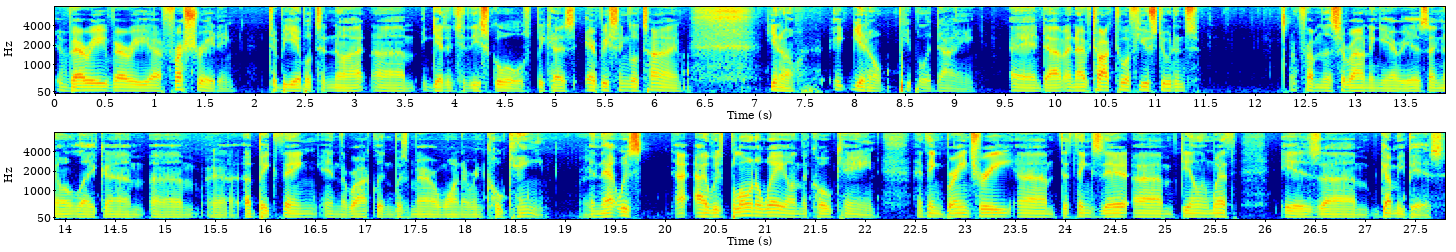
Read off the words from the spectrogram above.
very, very uh, frustrating to be able to not um, get into these schools because every single time, you know, you know, people are dying. And um, and I've talked to a few students from the surrounding areas. I know, like um, um, uh, a big thing in the Rockland was marijuana and cocaine, Right. and that was I, I was blown away on the cocaine. I think Braintree, um, the things they're um, dealing with is um, gummy bears,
